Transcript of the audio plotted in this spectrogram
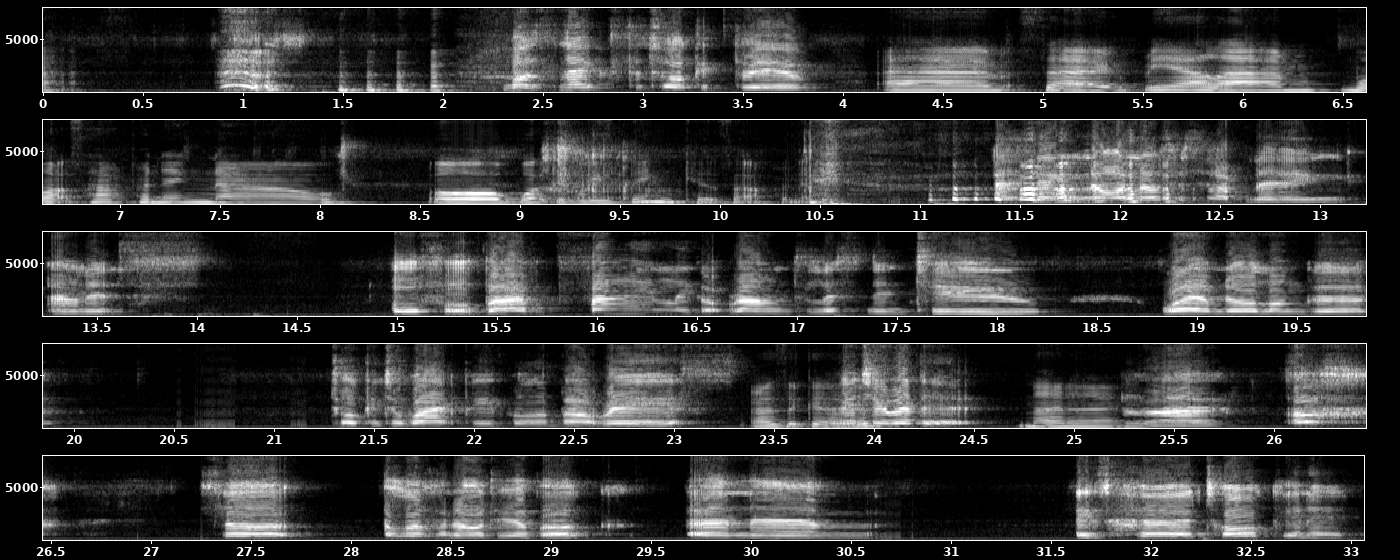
yes. What's next to talk it through? um. So BLM, what's happening now, or what do we think is happening? I think not enough is happening, and it's awful. But I've finally got round to listening to why I'm no longer talking to white people about race. Oh, is it Did good? you read it? No, no. No. Oh, so I love an audiobook, and um, it's her talking it.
